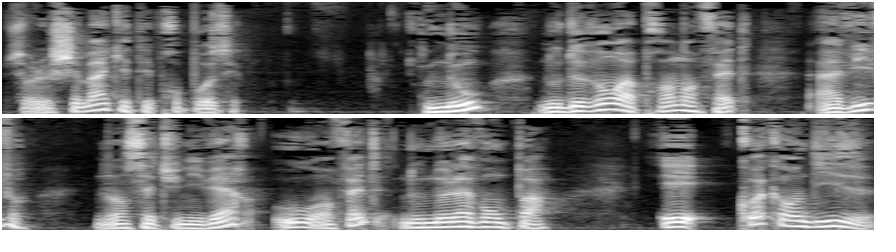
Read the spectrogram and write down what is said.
sur le schéma qui était proposé. Nous, nous devons apprendre en fait à vivre dans cet univers où en fait nous ne l'avons pas. Et quoi qu'en disent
